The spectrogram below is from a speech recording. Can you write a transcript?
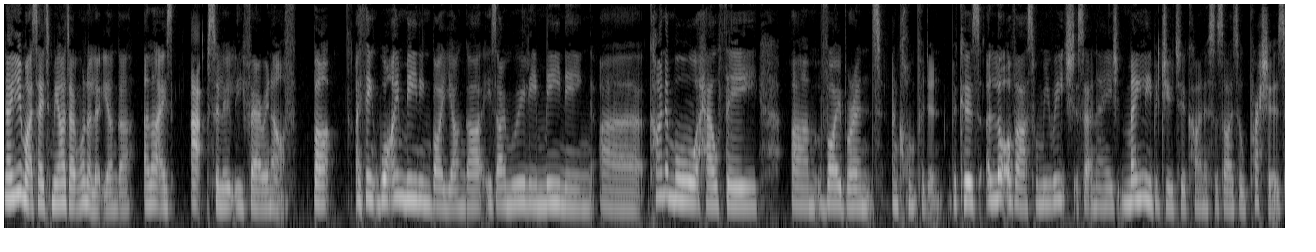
Now, you might say to me, I don't want to look younger. And that is absolutely fair enough. But I think what I'm meaning by younger is I'm really meaning uh, kind of more healthy, um, vibrant, and confident. Because a lot of us, when we reach a certain age, mainly due to kind of societal pressures,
